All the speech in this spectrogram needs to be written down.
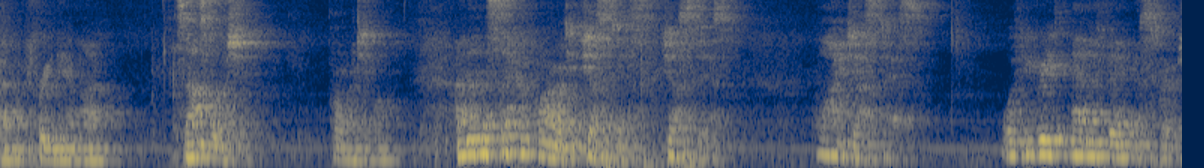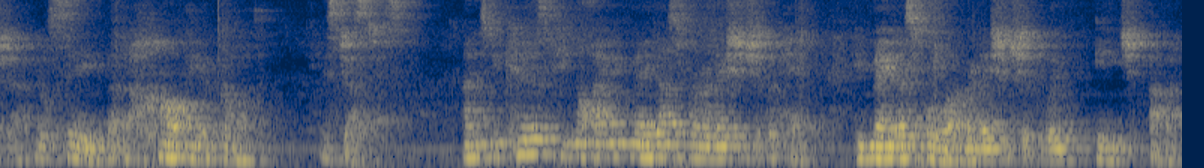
um, free Nehemiah. So that's worship, priority one. And then the second priority, justice. Justice. Why justice? Well, if you read anything in Scripture, you'll see that the heartbeat of God is justice. And it's because He not only made us for a relationship with Him, He made us for a relationship with each other.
